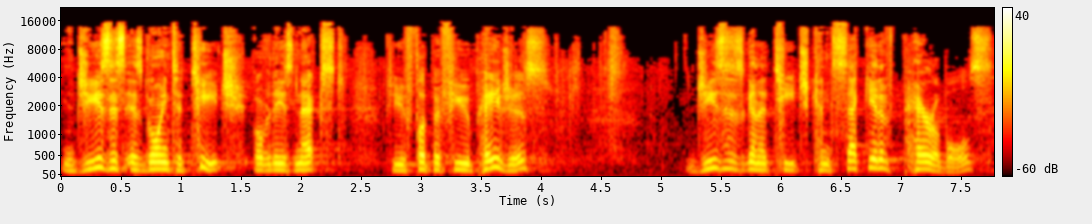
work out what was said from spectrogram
And Jesus is going to teach over these next, if you flip a few pages, Jesus is going to teach consecutive parables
